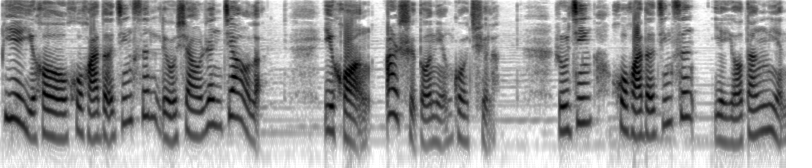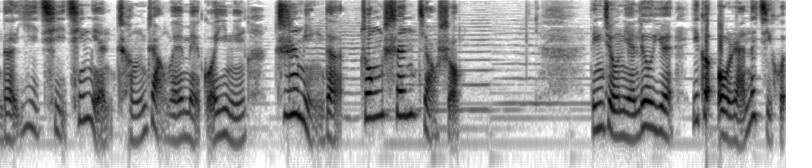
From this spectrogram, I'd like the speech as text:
毕业以后，霍华德·金森留校任教了。一晃二十多年过去了。如今，霍华德·金森也由当年的义气青年成长为美国一名知名的终身教授。零九年六月，一个偶然的机会，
